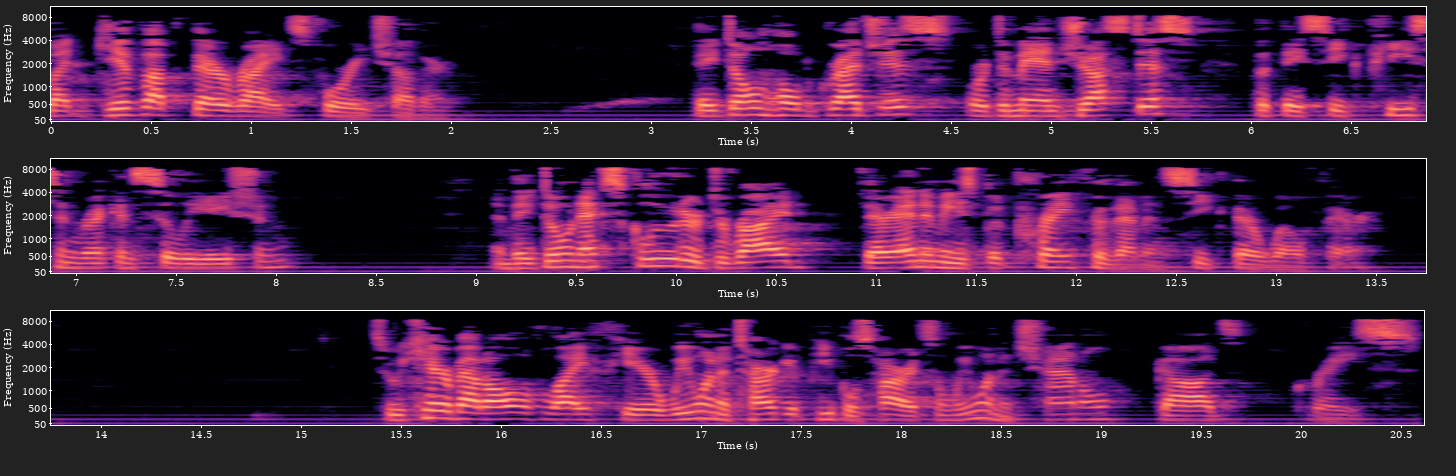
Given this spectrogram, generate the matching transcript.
but give up their rights for each other. They don't hold grudges or demand justice, but they seek peace and reconciliation. And they don't exclude or deride their enemies, but pray for them and seek their welfare. So we care about all of life here. We want to target people's hearts and we want to channel God's grace.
